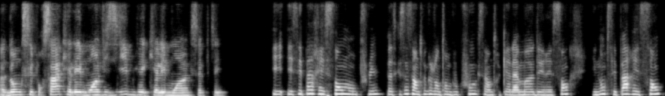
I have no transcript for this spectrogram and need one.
donc, c'est pour ça qu'elle est moins visible et qu'elle est moins acceptée. Et, et c'est pas récent non plus, parce que ça, c'est un truc que j'entends beaucoup, que c'est un truc à la mode et récent. Et non, c'est pas récent.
